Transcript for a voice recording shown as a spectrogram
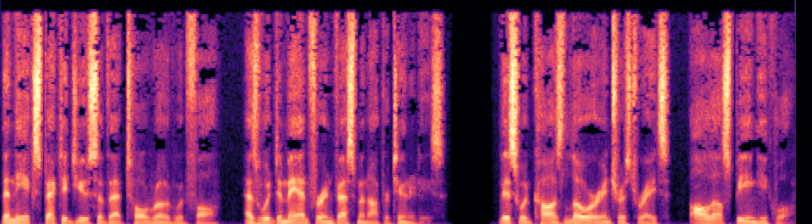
then the expected use of that toll road would fall, as would demand for investment opportunities. This would cause lower interest rates, all else being equal.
